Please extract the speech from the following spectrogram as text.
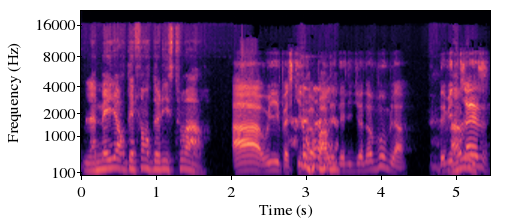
La meilleure défense de l'histoire. Ah oui, parce qu'il va parler des Legion of Boom, là. 2013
